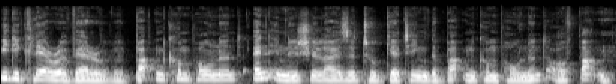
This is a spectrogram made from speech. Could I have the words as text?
We declare a variable button component and initialize it to getting the button component of button.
